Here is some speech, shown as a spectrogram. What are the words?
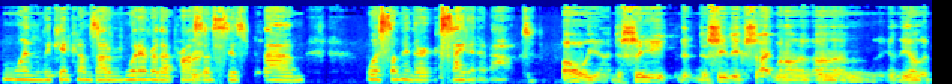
when the kid comes out of whatever that process right. is for them was something they're excited about. Oh yeah, to see to see the excitement on on you know the,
